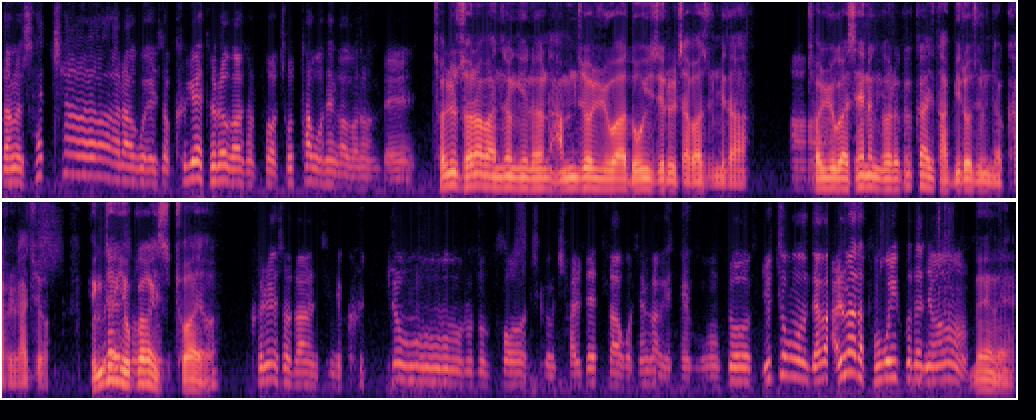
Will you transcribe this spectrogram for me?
나는 새 차라고 해서 그게 들어가서 더 좋다고 생각을 하는데. 전류 전압 안정기는 암전류와 노이즈를 잡아줍니다. 아, 전류가 새는 거를 끝까지 다 밀어주는 역할을 하죠. 굉장히 그래서- 효과가 있어 좋아요. 그래서 나는 이제 그쪽으로도 더 지금 잘 됐다고 생각이 되고 또 유튜브 내가 날마다 보고 있거든요 네네.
